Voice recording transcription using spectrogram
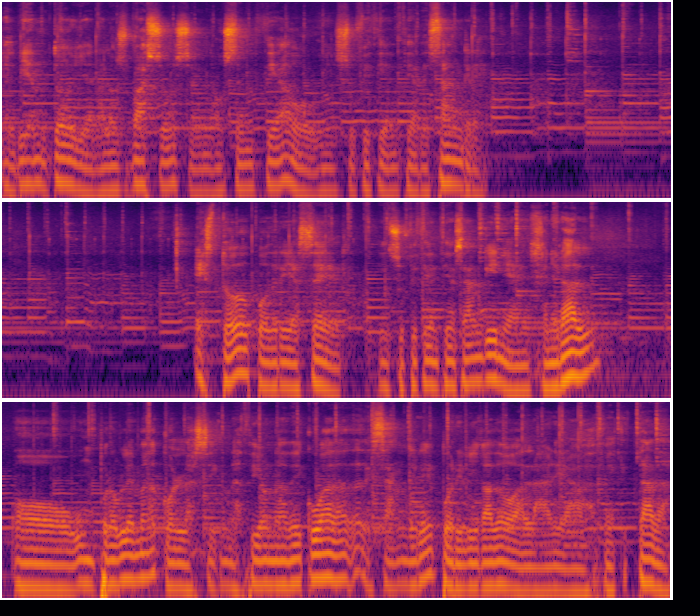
El viento llena los vasos en ausencia o insuficiencia de sangre. Esto podría ser insuficiencia sanguínea en general o un problema con la asignación adecuada de sangre por el hígado al área afectada.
